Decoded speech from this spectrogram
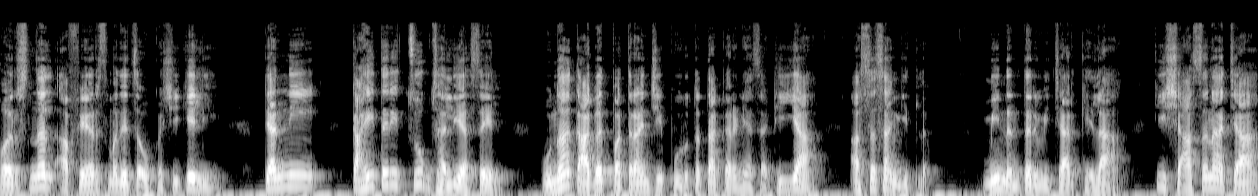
पर्सनल अफेअर्समध्ये चौकशी केली. त्यांनी काहीतरी चूक झाली असेल पुन्हा कागदपत्रांची पूर्तता करण्यासाठी या असं सांगितलं. मी नंतर विचार केला की शासनाच्या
